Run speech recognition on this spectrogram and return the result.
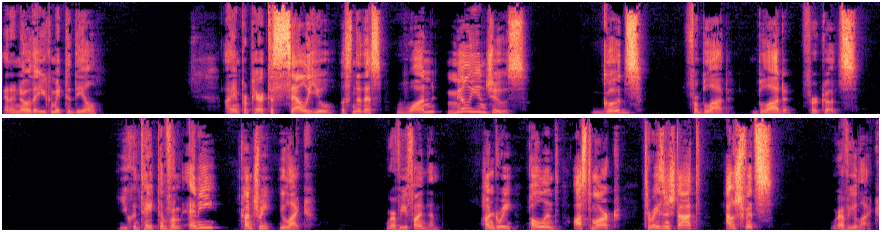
and I know that you can make the deal. I am prepared to sell you, listen to this, one million Jews, goods for blood, blood for goods. You can take them from any country you like, wherever you find them. Hungary, Poland, Ostmark, Theresienstadt, Auschwitz, wherever you like.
